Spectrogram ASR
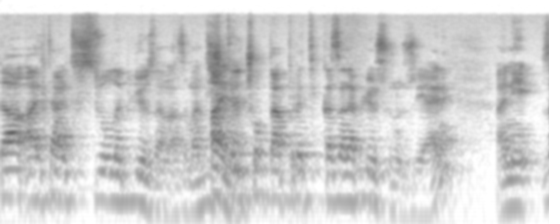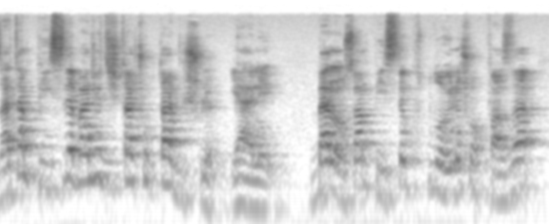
daha alternatifsiz olabiliyor zaman zaman. Dijitali Aynen. çok daha pratik kazanabiliyorsunuz yani. Hani zaten PC'de bence dijital çok daha güçlü. Yani ben olsam PC'de kutulu oyunu çok fazla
